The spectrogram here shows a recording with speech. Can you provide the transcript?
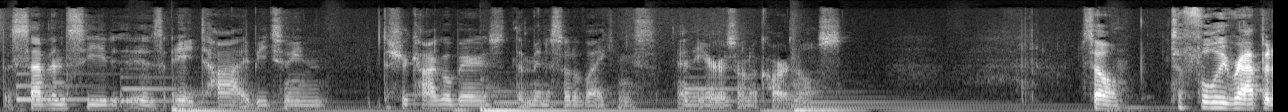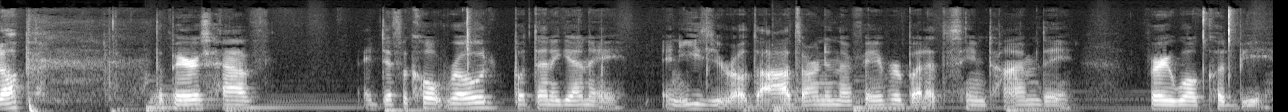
the seventh seed is a tie between the Chicago Bears, the Minnesota Vikings, and the Arizona Cardinals. So, to fully wrap it up, the Bears have a difficult road, but then again, a an easy road. The odds aren't in their favor, but at the same time, they very well could be.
